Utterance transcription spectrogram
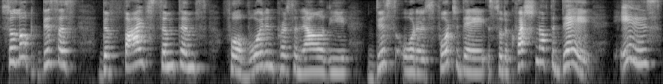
So, look, this is the five symptoms for avoidant personality disorders for today. So, the question of the day is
